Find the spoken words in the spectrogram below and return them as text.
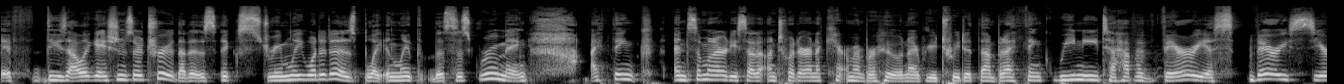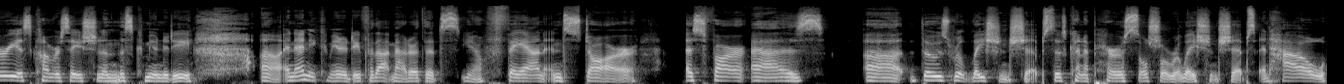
if these allegations are true, that is extremely what it is. Blatantly, this is grooming. I think, and someone already said it on Twitter and I can't remember who, and I retweeted them, but I think we need to have a various, very serious conversation in this community, uh, in any community for that matter, that's, you know, fan and star as far as uh, those relationships, those kind of parasocial relationships and how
